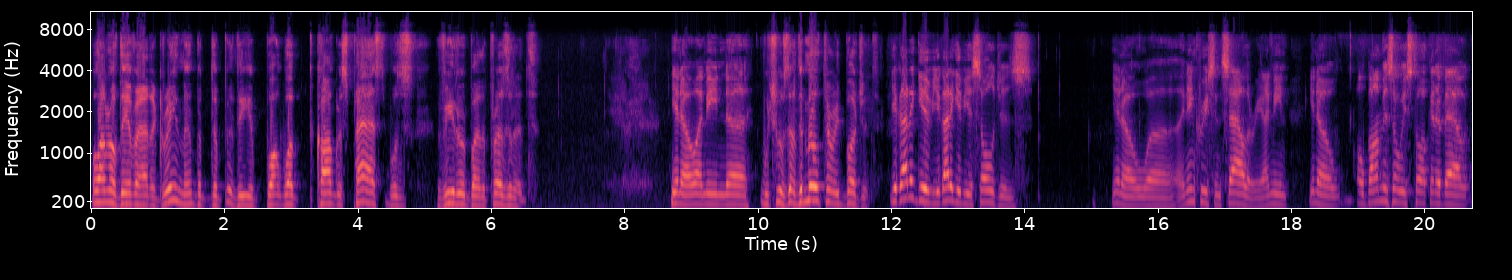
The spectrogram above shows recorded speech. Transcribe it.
Well, I don't know if they ever had agreement, but the the what, what Congress passed was vetoed by the president, You know, I mean, uh, which was uh, the military budget. you got to give you got to give your soldiers, you know, uh, an increase in salary. I mean, you know, Obama's always talking about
